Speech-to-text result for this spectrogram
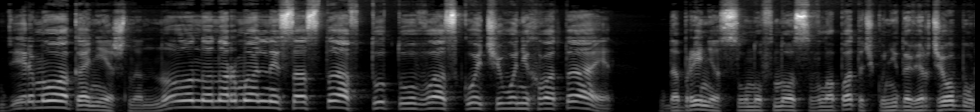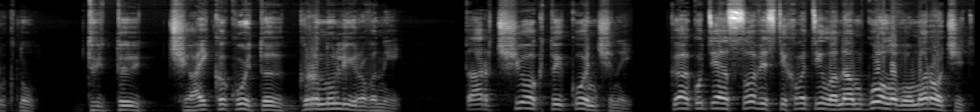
Дерьмо, конечно, но на нормальный состав тут у вас кое-чего не хватает. Добрыня, сунув нос в лопаточку, недоверчиво буркнул. Ты, ты, чай какой-то гранулированный. Торчок ты конченый. Как у тебя совести хватило нам голову морочить?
